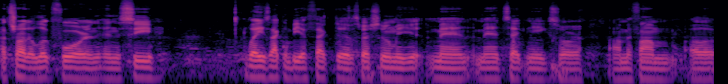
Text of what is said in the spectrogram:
I try to look for and, and see ways I can be effective, especially when we get man man techniques or um, if I'm uh,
